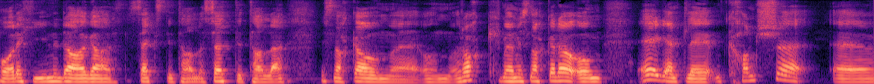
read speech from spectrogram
hårde hine dager, 60-tallet, 70-tallet. Vi snakker om, uh, om, rock, men vi snakker da om egentlig kanskje uh,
